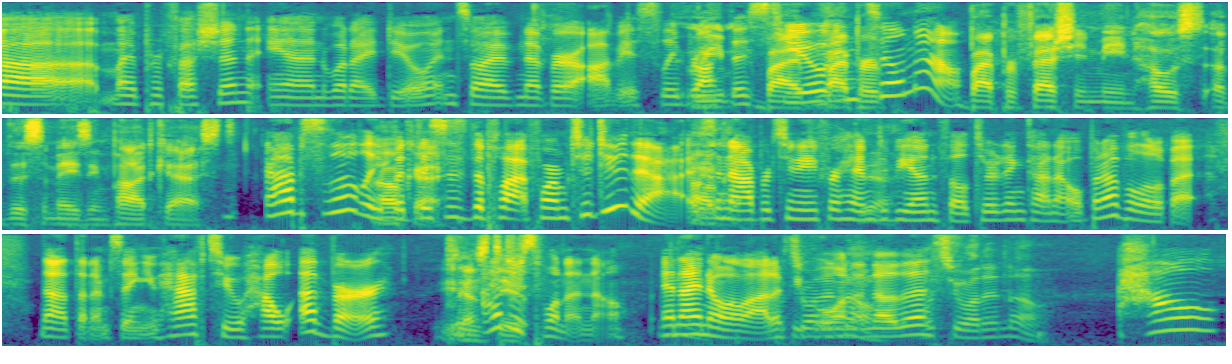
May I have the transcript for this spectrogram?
uh, my profession and what I do, and so I've never obviously brought We- this by- to you by pro- until now. By profession, mean host of this amazing podcast. Absolutely, but this is the platform to do that. It's an opportunity for him to be unfiltered and kind of open up a little bit. Not that I'm saying you have to. However, Please I do. just want to know, and I know a lot of What people wanna want to know What this. you want to know? How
